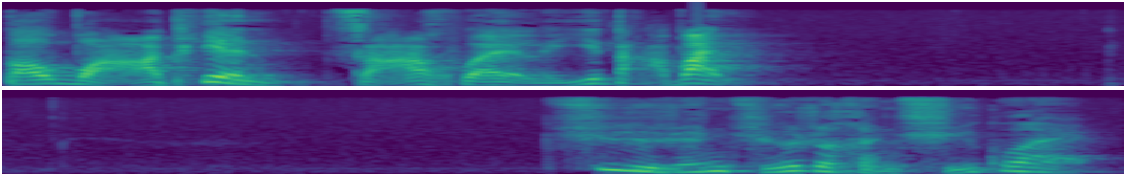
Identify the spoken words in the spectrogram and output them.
把瓦片砸坏了一大半。巨人觉着很奇怪，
